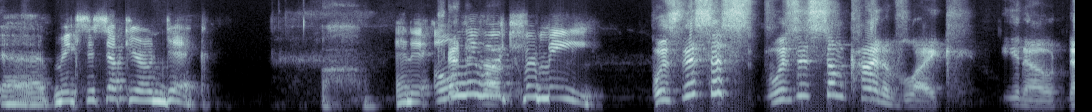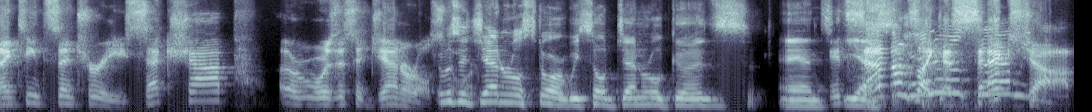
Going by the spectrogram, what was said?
Uh, makes you suck your own dick. And it only uh, worked for me. Was this this was this some kind of like you know 19th century sex shop or was this a general? Store? It was a general store. We sold general goods, and It yes, sounds like a sex store? shop.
